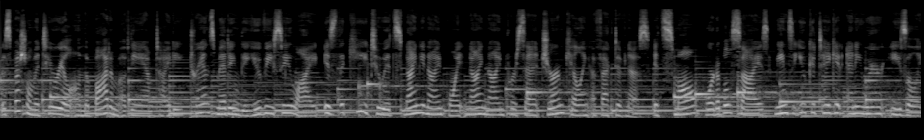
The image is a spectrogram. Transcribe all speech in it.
The special material on the bottom of the Amtidy transmitting the UVC light is the key to its 99.99% germ killing effectiveness. Its small, portable size means that you could take it anywhere easily.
